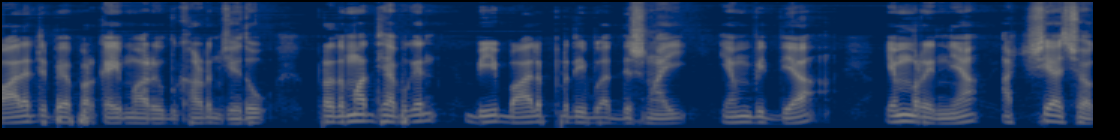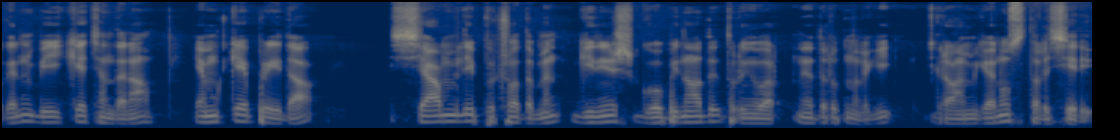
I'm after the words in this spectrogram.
ബാലറ്റ് പേപ്പർ കൈമാറി ഉദ്ഘാടനം ചെയ്തു. പ്രഥമാധ്യാപകൻ ബി ബാലപ്രദീപ് അധ്യക്ഷനായി. M Vidya M Rinya Akshaya Ashokan V K Chandana M K Preetha Shyamili Purushothaman Gineesh Gopinath തുടങ്ങിയവർ നേതൃത്വം നൽകി ഗ്രാമിക ന്യൂസ് തലശ്ശേരി.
